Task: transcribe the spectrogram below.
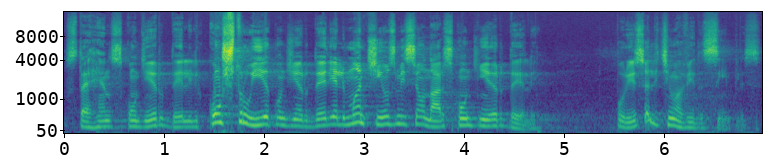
os terrenos com o dinheiro dele, ele construía com o dinheiro dele e ele mantinha os missionários com o dinheiro dele. Por isso ele tinha uma vida simples.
